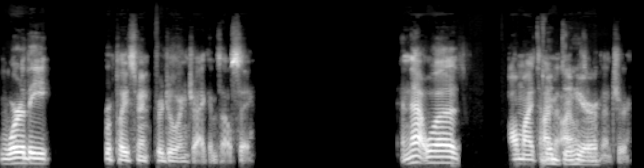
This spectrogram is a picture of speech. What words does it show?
worthy replacement for Dueling Dragons, I'll say. And that was all my time Good at to Islands hear. of Adventure.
